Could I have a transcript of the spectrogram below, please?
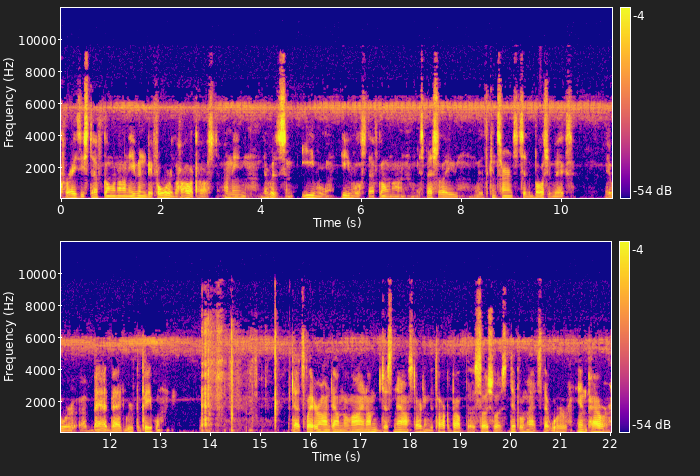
crazy stuff going on even before the Holocaust. I mean, there was some evil, evil stuff going on, especially with concerns to the Bolsheviks. They were a bad, bad group of people. That's later on down the line. I'm just now starting to talk about the socialist diplomats that were in power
